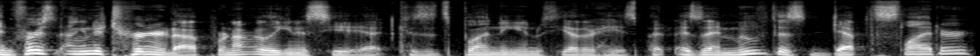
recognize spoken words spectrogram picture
And first I'm going to turn it up. We're not really going to see it yet because it's blending in with the other haze, but as I move this depth slider,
